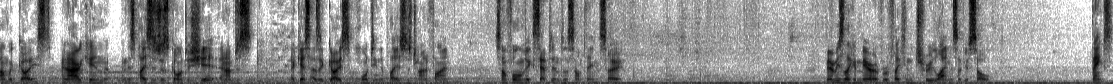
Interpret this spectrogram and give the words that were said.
I'm a ghost, and I reckon, and this place has just gone to shit, and I'm just, I guess, as a ghost haunting the place, just trying to find some form of acceptance or something. So, memory is like a mirror, reflecting the true lightness of your soul. Thanks.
